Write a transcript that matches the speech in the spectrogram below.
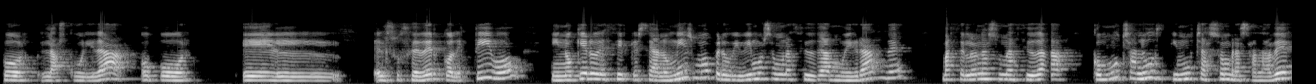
por la oscuridad o por el, suceder colectivo, y no quiero decir que sea lo mismo, pero vivimos en una ciudad muy grande, Barcelona es una ciudad con mucha luz y muchas sombras a la vez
